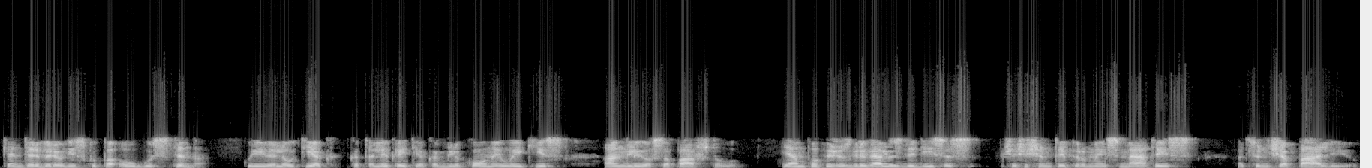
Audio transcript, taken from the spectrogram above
Kenterberio vyskupą Augustiną, kurį vėliau tiek katalikai, tiek anglikonai laikys Anglijos apaštalų. Jam popiežius Grigalius didysis 601 metais atsiunčia palijų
